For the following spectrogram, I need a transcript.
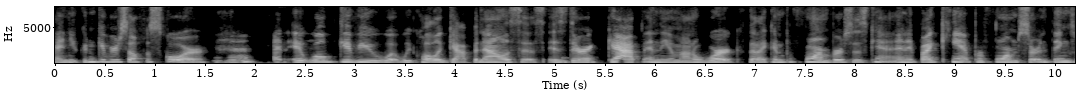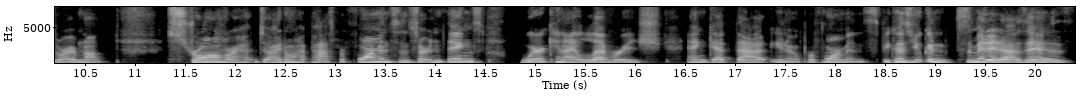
and you can give yourself a score. Mm-hmm. and it will give you what we call a gap analysis. Is there a gap in the amount of work that i can perform versus can't? And if i can't perform certain things or i'm not strong or i don't have past performance in certain things where can i leverage and get that you know performance? Because you can submit it as is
